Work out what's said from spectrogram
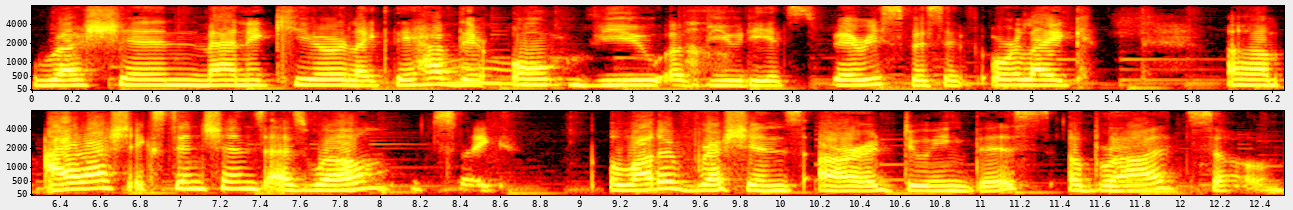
Russian manicure, like they have their own view of beauty. It's very specific. Or like um, eyelash extensions as well. It's like a lot of Russians are doing this abroad. So,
